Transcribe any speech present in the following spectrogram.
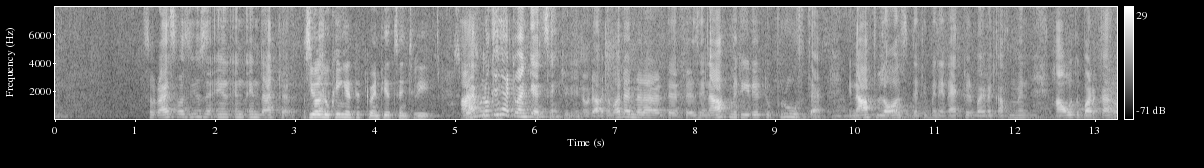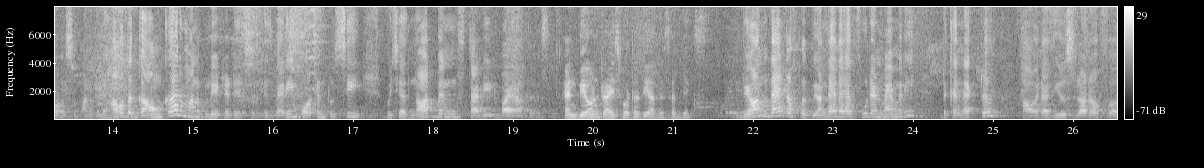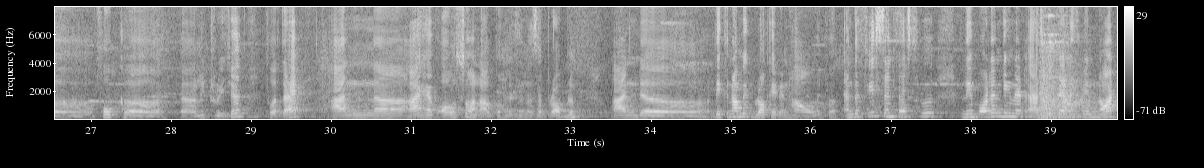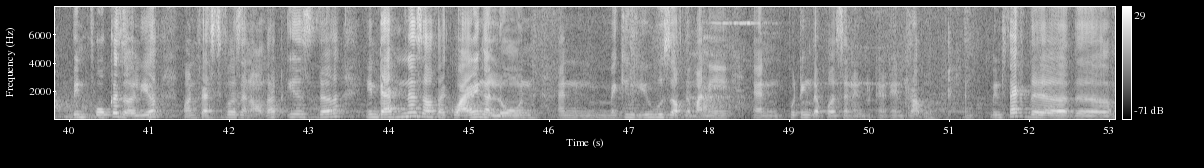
So rice was used in, in, in that uh, you are looking at the 20th century I am looking at 20th century, no doubt about it, and there, are, there there's enough material to prove that, enough laws that have been enacted by the government, how the Bhatkar also manipulated, how the Gaunkar manipulated is, is very important to see, which has not been studied by others. and beyond rice what are the other subjects Beyond that, of course, beyond that I have food and memory, the connector, how it has used a lot of uh, folk uh, uh, literature for that. And uh, I have also on alcoholism as a problem and uh, the economic blockade and how it works. And the feast and festival, the important thing that aspect that has been not been focused earlier on festivals and all that is the indebtedness of acquiring a loan and making use of the money and putting the person in, in, in trouble. And in fact, the, the,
